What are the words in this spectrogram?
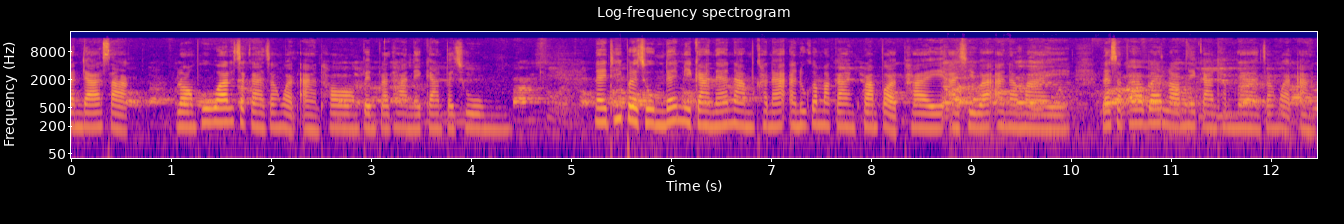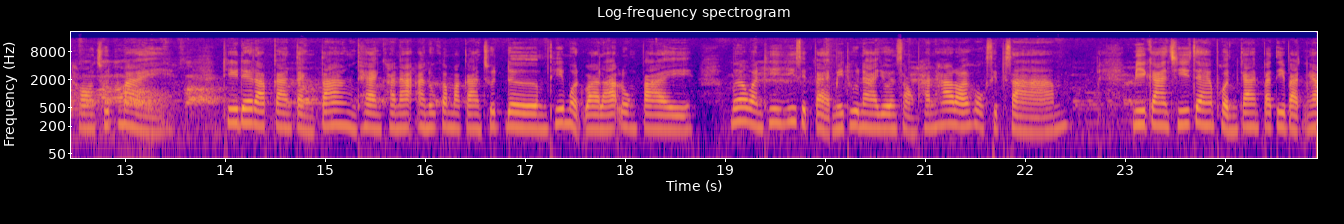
บรรดาศักดิ์ รองผู้ว่าราชการจังหวัดอ่างทอง เป็นประธานในการประชุม ในที่ประชุมได้มีการแนะนำคณะอนุกรรมการความปลอดภัย อาชีวะอนามัย และสภาพแวดล้อมในการทำงานจังหวัดอ่างทองชุดใหม่ ที่ได้รับการแต่งตั้งแทนคณะอนุกรรมการชุดเดิมที่หมดวาระลงไป เมื่อวันที่ 28 มิถุนายน 2563มีการชี้แจงผลการปฏิบัติง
